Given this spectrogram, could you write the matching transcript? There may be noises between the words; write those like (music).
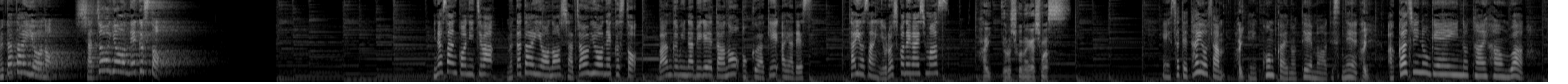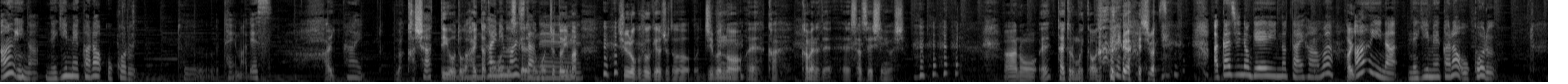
ムタ太陽の社長業ネクスト。皆さんこんにちは。ムタ太陽の社長業ネクスト。番組ナビゲーターの奥脇彩です。太陽さんよろしくお願いします。はいよろしくお願いします。えー、さて太陽さん、はい。えー今回のテーマはですね、はい。赤字の原因の大半は安易な値決めから起こるというテーマです。はい。はい今カシャっていう音が入ったと思うんですけれども、ね。ちょっと今収録風景をちょっと自分の、(laughs) えーかカメラで、えー撮影してみました。(laughs) あのえタイトルもう一回お願いします。赤字の原因の大半は、はい。安易な値決めから起こる、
